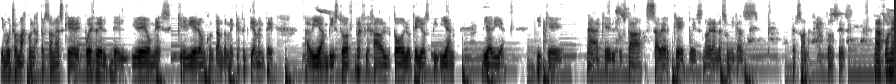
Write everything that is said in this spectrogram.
y mucho más con las personas que después del, del video me escribieron contándome que efectivamente habían visto reflejado todo lo que ellos vivían día a día y que nada, que les gustaba saber que pues no eran las únicas personas. Entonces, nada, fue una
